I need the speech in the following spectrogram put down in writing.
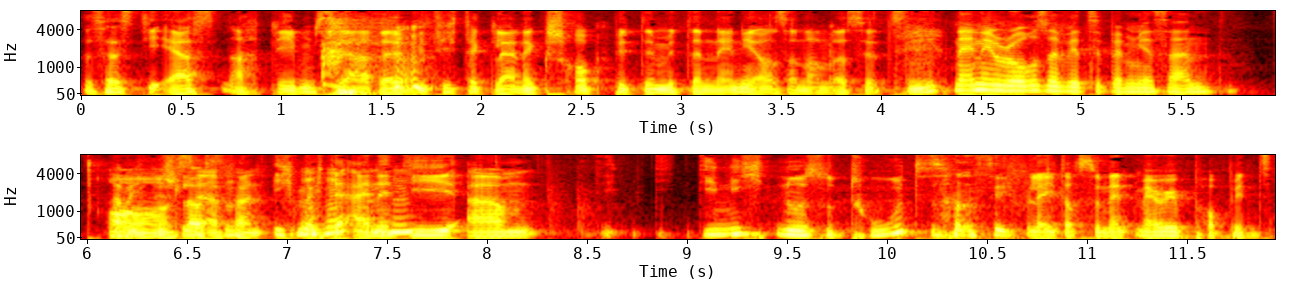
Das heißt, die ersten acht Lebensjahre wird sich der kleine Geschropp bitte mit der Nanny auseinandersetzen. Nanny Rosa wird sie bei mir sein. Habe ich Oh, beschlossen. Sehr fein. Ich möchte eine, die, ähm, die, nicht nur so tut, sondern sich vielleicht auch so nennt, Mary Poppins.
